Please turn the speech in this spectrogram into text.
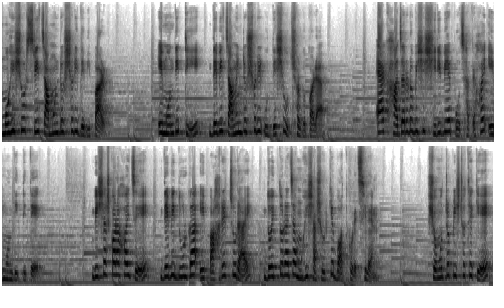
মহীশূর শ্রী চামুণ্ডেশ্বরী দেবী পার্ক। এই মন্দিরটি দেবী চামুণ্ডেশ্বরীর উদ্দেশ্যে উৎসর্গ করা। এক হাজারেরও বেশি সিঁড়ি বেয়ে পৌঁছাতে হয় এই মন্দিরটিতে। বিশ্বাস করা হয় যে দেবী দুর্গা এই পাহাড়ের চূড়ায় দৈত্যরাজা মহিষাসুরকে বধ করেছিলেন। সমুদ্রপৃষ্ঠ থেকে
